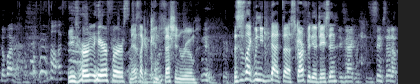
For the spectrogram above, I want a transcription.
Go buy one. You heard it here first. Man, it's like a confession room. This is like when you did that uh, scarf video, Jason. Exactly. It's the same setup.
